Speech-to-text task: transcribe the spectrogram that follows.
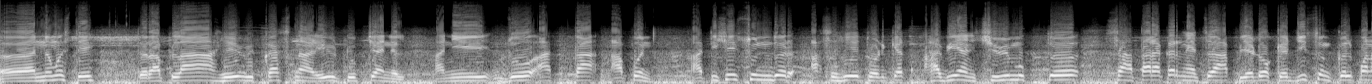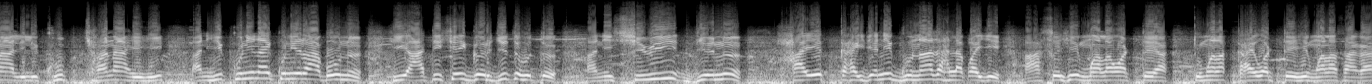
नमस्ते. तर आपला हे विकास नाळे यूट्यूब चॅनल आणि जो आत्ता आपण अतिशय सुंदर असं हे थोडक्यात अभियान शिवीमुक्त सातारा करण्याचं आपल्या डोक्यात जी संकल्पना आलेली खूप छान आहे ही. आणि ही कुणी नाही कुणी राबवणं ही अतिशय गरजेचं होतं. आणि शिवी देणं हा एक कायद्याने गुन्हा झाला पाहिजे असं हे मला वाटतं या तुम्हाला काय वाटतं हे मला सांगा.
